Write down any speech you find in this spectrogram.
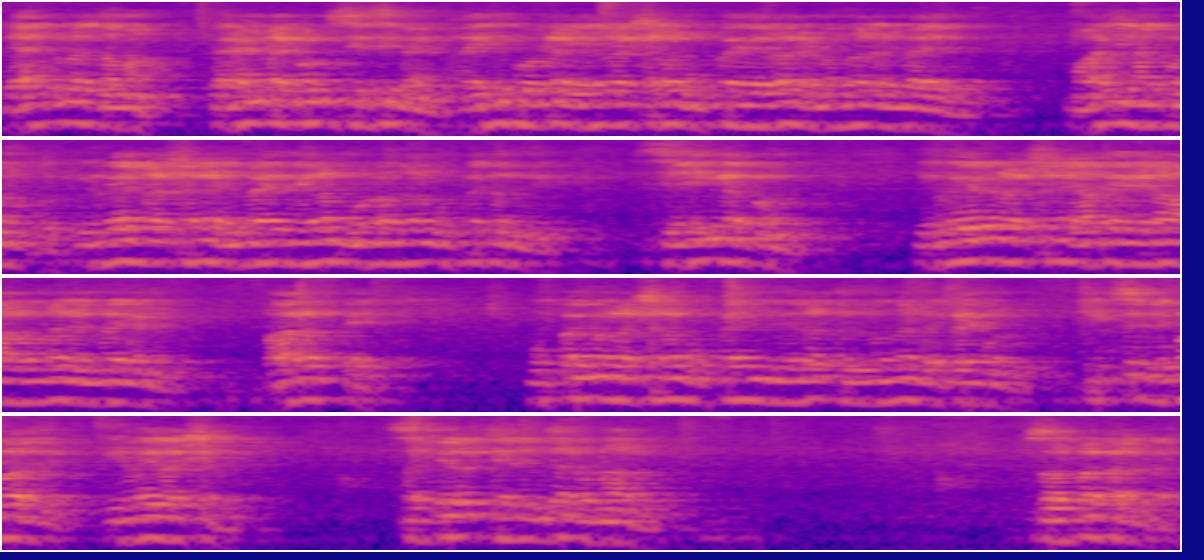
బ్యాంకుల జమ. Current account CC bank. ఐదు కోట్ల ఏడు లక్షల ముప్పై వేల రెండు వందల ఎనభై ఐదు. Margin account. ఇరవై ఏడు లక్షల ఎనభై ఐదు వేల మూడు వందల ముప్పై తొమ్మిది. Saving account. ఇరవై ఏడు లక్షల యాభై వేల ఆరు వందల ఎనభై రెండు. భారత్ పే. ముప్పై మూడు లక్షల ముప్పై ఎనిమిది వేల తొమ్మిది వందల డెబ్బై మూడు. ఫిక్స్డ్ డిపాజిట్ ఇరవై లక్షలు. సభ్యులకు చెల్లించే రుణాలు. స్వల్పకాలిక.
